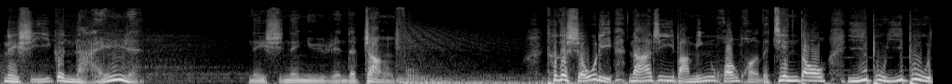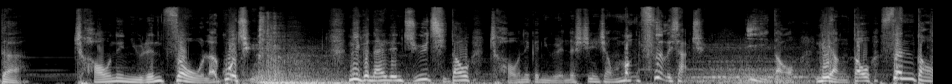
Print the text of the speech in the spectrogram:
那是一个男人。那是那女人的丈夫，他的手里拿着一把明晃晃的尖刀，一步一步的朝那女人走了过去。那个男人举起刀，朝那个女人的身上猛刺了下去，一刀、两刀、三刀。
